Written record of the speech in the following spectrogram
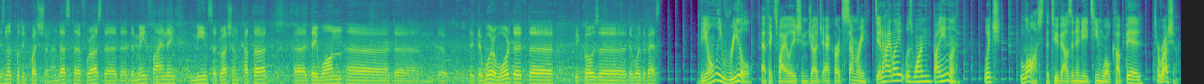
is not put in question, and that's the, for us the, the, the, main finding. It means that Russia and Qatar, uh, they won, uh, the, the, they, were awarded uh, because uh, they were the best. The only real ethics violation Judge Eckert's summary did highlight was one by England, which lost the 2018 World Cup bid to Russia.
